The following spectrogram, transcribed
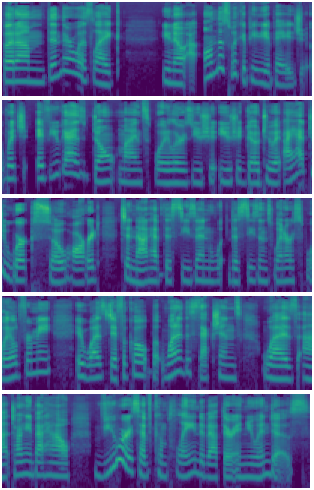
but um then there was like you know uh, on this Wikipedia page which if you guys don't mind spoilers you should you should go to it. I had to work so hard to not have this season this season's winner spoiled for me. It was difficult, but one of the sections was uh, talking about how viewers have complained about their innuendos.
